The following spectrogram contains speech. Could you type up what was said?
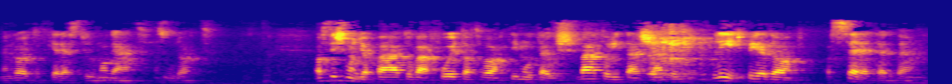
hanem rajtad keresztül magát, az Urat. Azt is mondja Pál tovább folytatva Timóteus bátorítását, hogy légy példa a szeretetben.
